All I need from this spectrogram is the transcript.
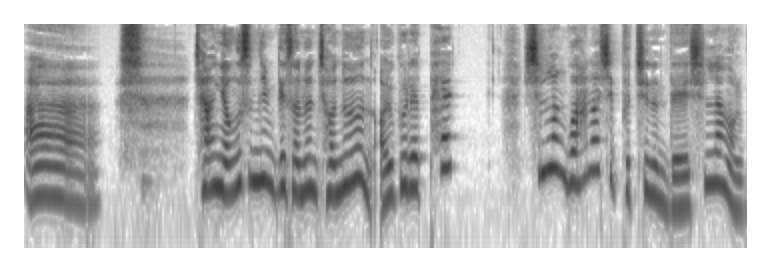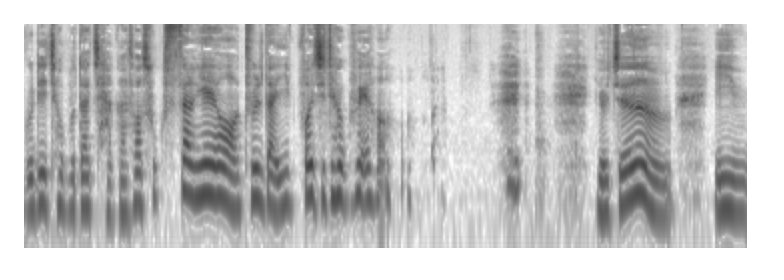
아, 장영수님께서는 저는 얼굴에 팩 신랑과 하나씩 붙이는데 신랑 얼굴이 저보다 작아서 속상해요. 둘 다 이뻐지려고요. 요즘 이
